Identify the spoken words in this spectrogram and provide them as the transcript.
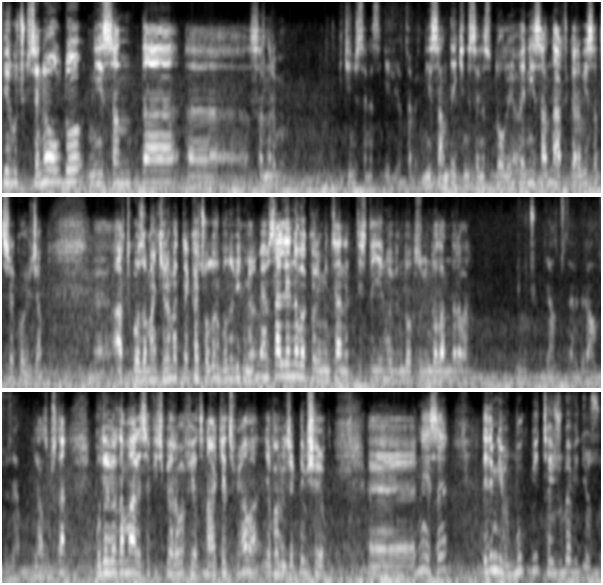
Bir buçuk sene oldu. Nisan'da eee, sanırım ikinci senesi geliyor tabii. Nisan'da ikinci senesi doluyor ve Nisan'da artık arabayı satışa koyacağım. Ee, artık o zaman kilometre kaç olur bunu bilmiyorum. Emsallerine bakıyorum internette işte 20 binde 30 binde olanlara var. Bir buçuk yazmışlar, bir 600 yap- yazmışlar. Bu devirde maalesef hiçbir araba fiyatını hak etmiyor ama yapabilecek de bir şey yok. Ee, neyse dediğim gibi bu bir tecrübe videosu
